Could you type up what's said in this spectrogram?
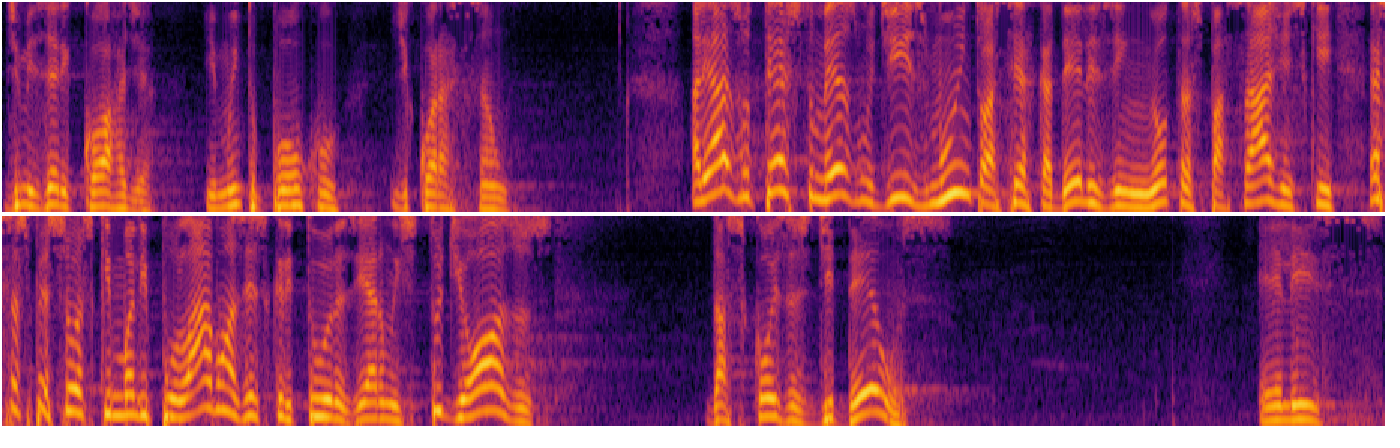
de misericórdia e muito pouco de coração. Aliás, o texto mesmo diz muito acerca deles em outras passagens que essas pessoas que manipulavam as escrituras e eram estudiosos das coisas de Deus, eles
